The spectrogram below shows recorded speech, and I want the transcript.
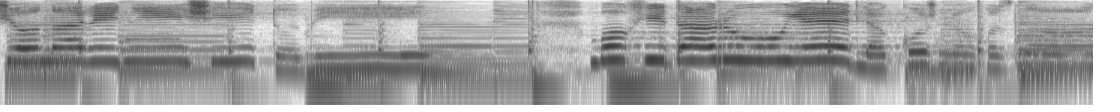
Що найрідніші тобі. Бог і дарує для кожного з нас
